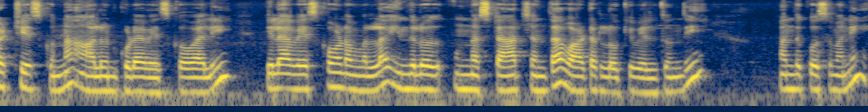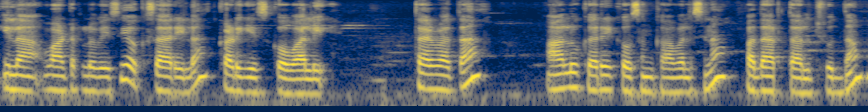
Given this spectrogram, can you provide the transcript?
కట్ చేసుకున్న ఆలును కూడా వేసుకోవాలి. ఇలా వేసుకోవడం వల్ల ఇందులో ఉన్న స్టార్చ్ అంతా వాటర్లోకి వెళ్తుంది. అందుకోసమని ఇలా వాటర్లో వేసి ఒకసారి ఇలా కడిగేసుకోవాలి. తర్వాత ఆలు కర్రీ కోసం కావలసిన పదార్థాలు చూద్దాం.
